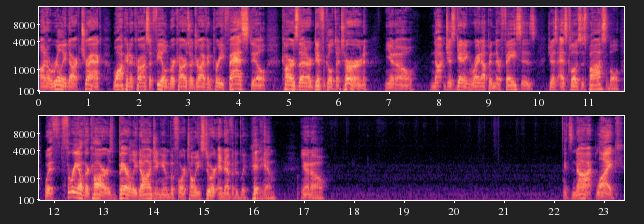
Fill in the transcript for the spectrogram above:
on a really dark track, walking across a field where cars are driving pretty fast still, cars that are difficult to turn, you know, not just getting right up in their faces just as close as possible, with three other cars barely dodging him before Tony Stewart inevitably hit him, you know. It's not like,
